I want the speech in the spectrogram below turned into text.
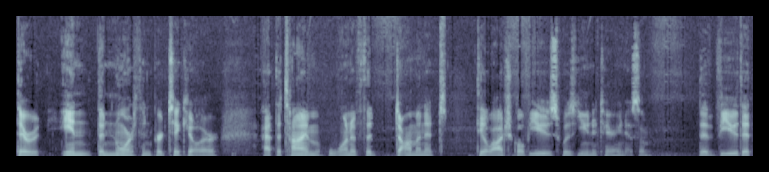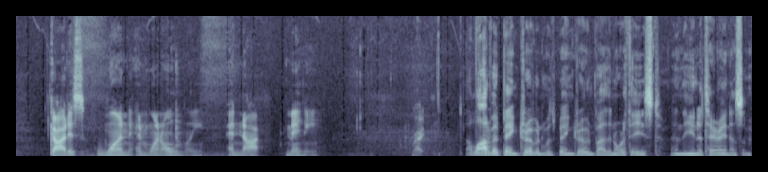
there in the North in particular, at the time, one of the dominant theological views was Unitarianism, the view that God is one and one only, and not many. right. A lot of it being driven was being driven by the Northeast and the Unitarianism.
